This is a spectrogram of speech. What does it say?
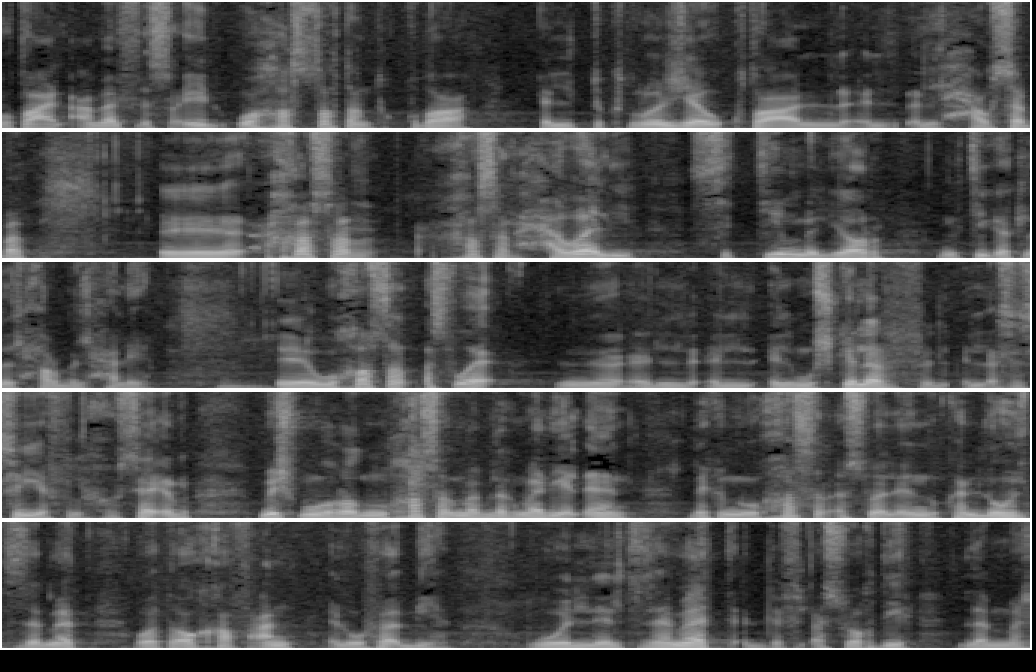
قطاع الأعمال في إسرائيل وخاصة قطاع التكنولوجيا وقطاع ال- ال- الحوسبة إيه، خسر خسر حوالي 60 مليار نتيجة للحرب الحالية. إيه، وخسر أسواق. ال- ال- المشكلة في ال- الأساسية في الخسائر مش مجرد إنه خسر مبلغ مالي الآن لكنه خسر أسواق لأنه كان له التزامات وتوقف عن الوفاء بها والالتزامات اللي في الأسواق دي لما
